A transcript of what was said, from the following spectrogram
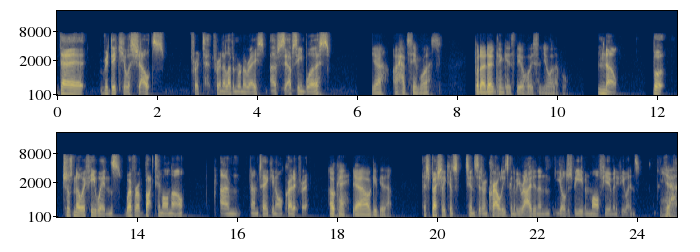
they're ridiculous shouts for a t- for an 11 runner race. I've se- I've seen worse. Yeah, I have seen worse. But I don't think it's the Ahoy Senor level. No, but just know if he wins, whether I've backed him or not, I'm I'm taking all credit for it. Okay, yeah, I'll give you that. Especially cons- considering Crowley's going to be riding, and you'll just be even more fuming if he wins. Yeah.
